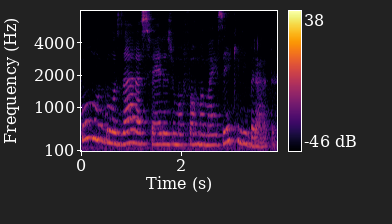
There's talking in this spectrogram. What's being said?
como gozar as férias de uma forma mais equilibrada.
